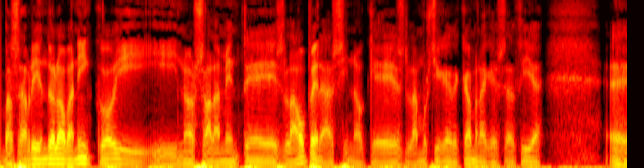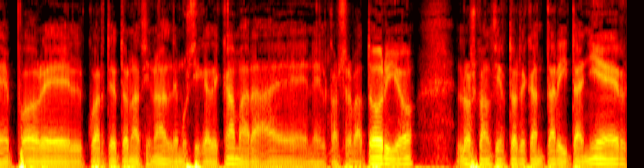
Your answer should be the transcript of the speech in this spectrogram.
vas abriendo el abanico y, no solamente es la ópera, sino que es la música de cámara que se hacía eh, por el Cuarteto Nacional de Música de Cámara en el Conservatorio, los conciertos de Cantar y Tañer,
